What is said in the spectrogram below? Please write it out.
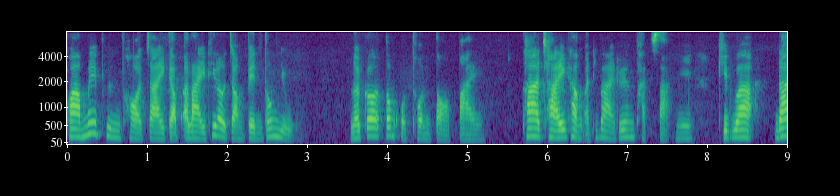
ความไม่พึงพอใจกับอะไรที่เราจำเป็นต้องอยู่ แล้วก็ต้องอดทนต่อไป ถ้าใช้คำอธิบายเรื่องผัสสะนี่คิดว่าได้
